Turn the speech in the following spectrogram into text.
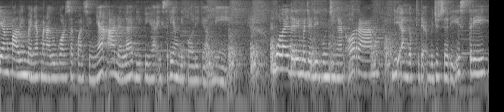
yang paling banyak menanggung konsekuensinya adalah di pihak istri yang dipoligami. Mulai dari menjadi gunjingan orang, dianggap tidak becus jadi istri,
